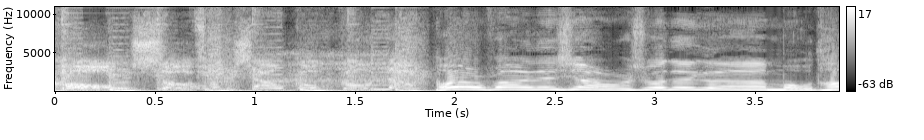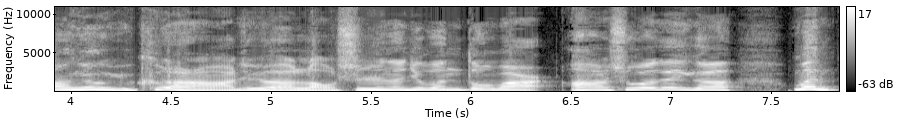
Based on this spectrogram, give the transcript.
空手，从小狗狗到。网友发来的笑话说，这个某堂英语课啊，这个老师呢就问豆瓣啊，说这个问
